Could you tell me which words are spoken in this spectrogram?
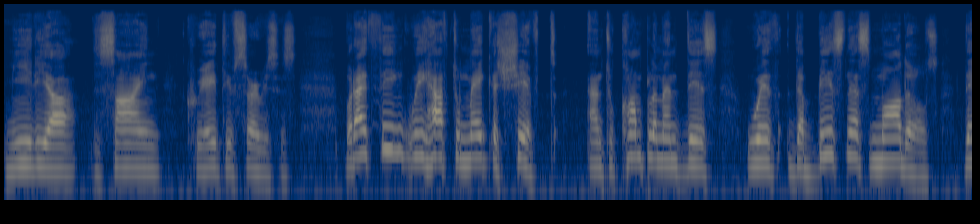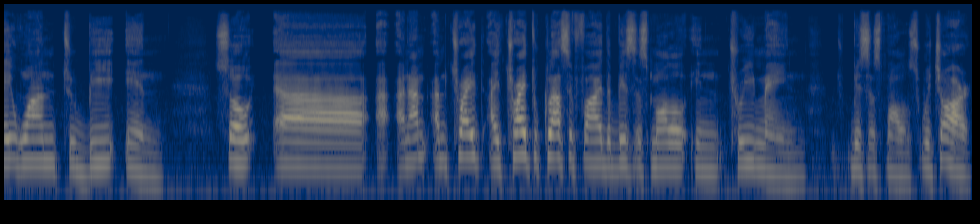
media, design, creative services. But I think we have to make a shift and to complement this with the business models they want to be in. So, uh, and I'm, I'm tried, I try to classify the business model in three main business models, which are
